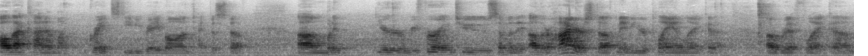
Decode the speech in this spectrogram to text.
All that kind of like great Stevie Ray Vaughan type of stuff. Um, but if you're referring to some of the other higher stuff, maybe you're playing like a, a riff like um,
